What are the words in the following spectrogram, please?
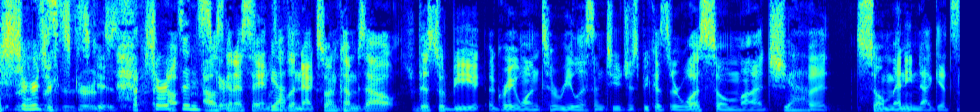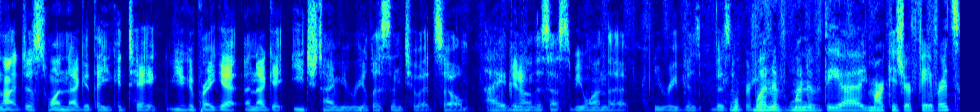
shirts, Just kidding. shirts, and skirts. I was gonna say until Yeah. the next one comes out, this would be a great one to re-listen to, just because there was so much, Yeah. but so many nuggets, not just one nugget that you could take. You could probably get a nugget each time you re-listen to it. So, I you know, this has to be one that you revisit. For One of one of the uh, Mark is your favorites,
